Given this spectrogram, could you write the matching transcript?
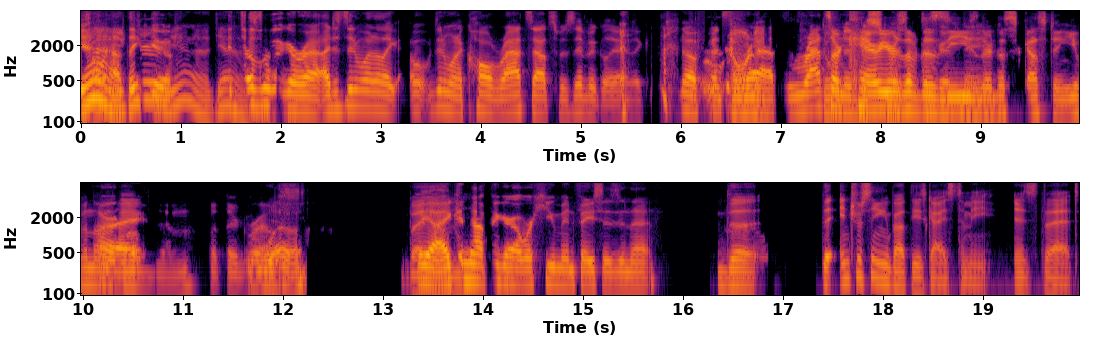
Yeah, Oh, thank true, you. Yeah, yeah. It does look like a rat. I just didn't want to like. Oh, didn't want to call rats out specifically. I like. No offense to rats. Rats are carriers of disease. They're disgusting, even though I Alright. love them, but they're gross. Whoa. But, But yeah, I um, could not figure out where human faces in that. the the interesting thing about these guys to me is that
